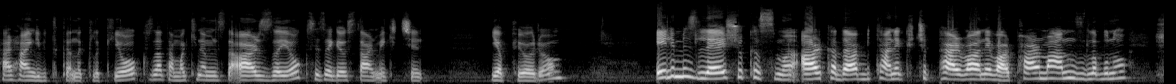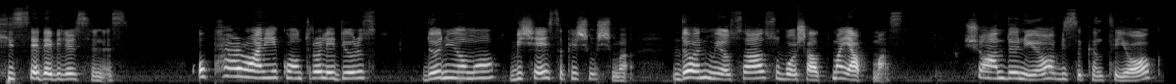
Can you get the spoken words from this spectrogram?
Herhangi bir tıkanıklık yok. Zaten makinemizde arıza yok. Size göstermek için yapıyorum. Elimizle şu kısmı arkada bir tane küçük pervane var. Parmağınızla bunu hissedebilirsiniz. O pervaneyi kontrol ediyoruz. Dönüyor mu? Bir şey sıkışmış mı? Dönmüyorsa su boşaltma yapmaz. Şu an dönüyor. Bir sıkıntı yok.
